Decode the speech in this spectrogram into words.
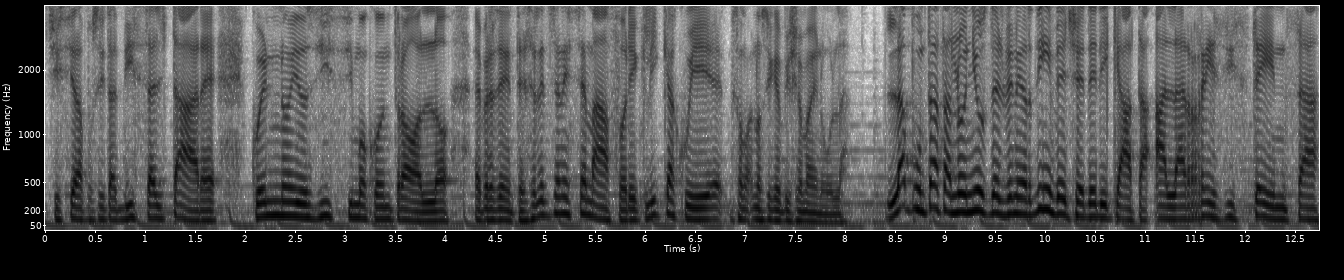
ci sia la possibilità di saltare quel noiosissimo controllo. È presente, seleziona i semafori, clicca qui, insomma non si capisce mai nulla. La puntata no news del venerdì invece è dedicata alla resistenza,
